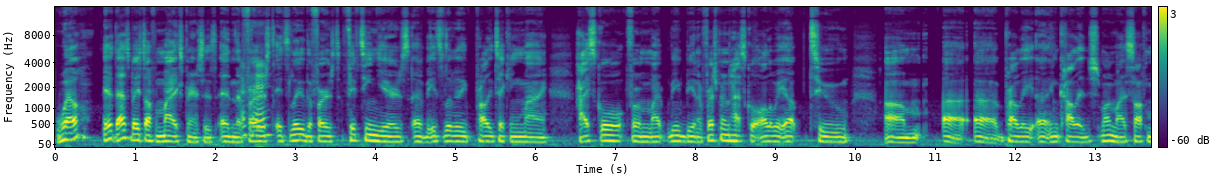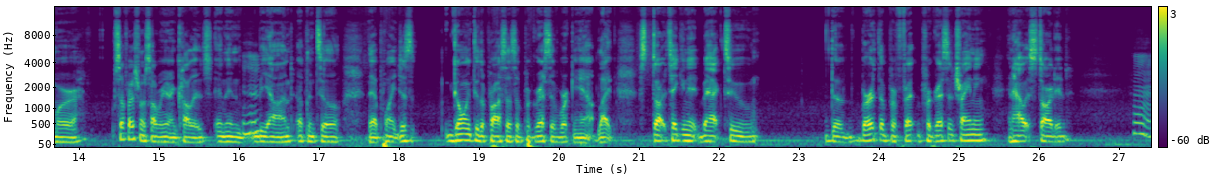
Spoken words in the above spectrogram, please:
Well, it, that's based off of my experiences, and the Okay. first, it's literally the first 15 years of it's literally probably taking my high school from my me being a freshman in high school all the way up to um, uh, uh, probably uh, in college, one of my sophomore, so freshman sophomore year in college, and then Mm-hmm. beyond up until that point, just going through the process of progressive working out, like start taking it back to the birth of prof- progressive training and how it started Hmm.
